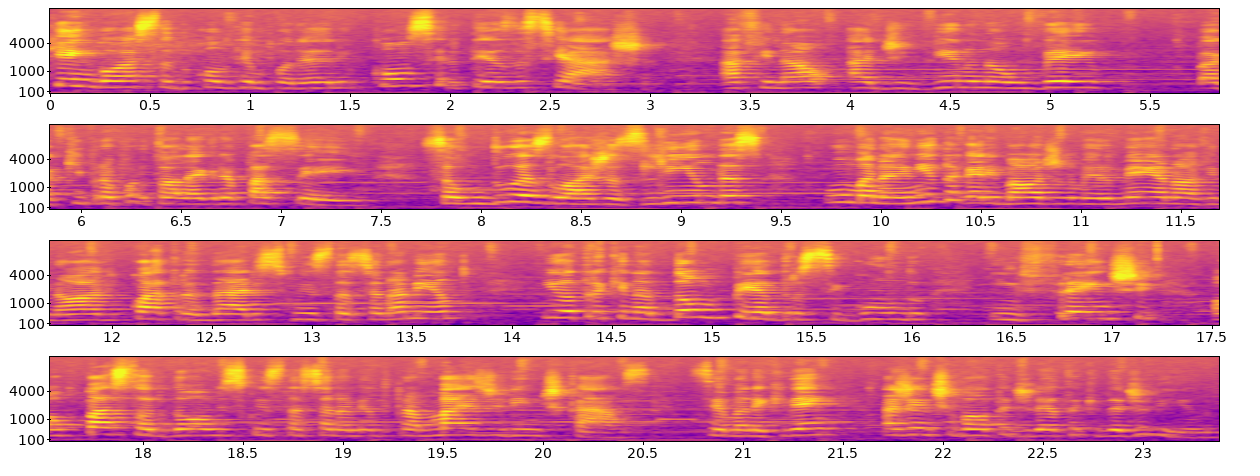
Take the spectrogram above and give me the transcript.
quem gosta do contemporâneo, com certeza se acha. Afinal, a Divino não veio aqui para Porto Alegre a passeio. São duas lojas lindas, uma na Anitta Garibaldi, número 699, quatro andares com estacionamento, e outra aqui na Dom Pedro II, em frente ao Pastor Domes, com estacionamento para mais de 20 carros. Semana que vem a gente volta direto aqui da Divino.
